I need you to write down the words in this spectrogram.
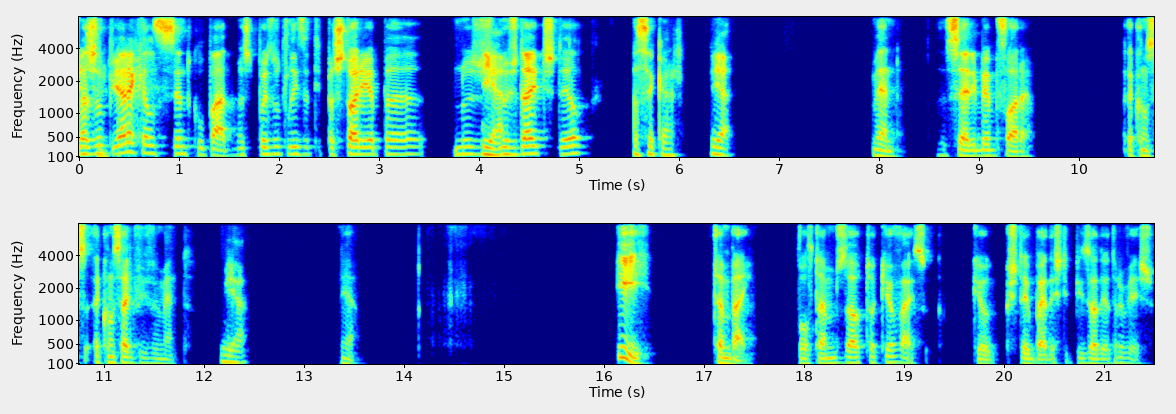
mas o pior é que ele se sente culpado, mas depois utiliza tipo a história para nos, Yeah. nos dates dele. a sacar. Yeah. Mano, sério, mesmo fora. Aconse- aconselho vivamente. Yeah. E também voltamos ao Tokyo Vice, que eu gostei bem deste episódio outra vez.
